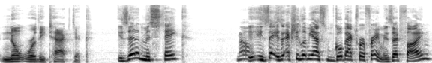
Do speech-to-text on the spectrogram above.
noteworthy tactic. Is that a mistake? No. Is that is actually? Let me ask. Go back to our frame. Is that fine?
